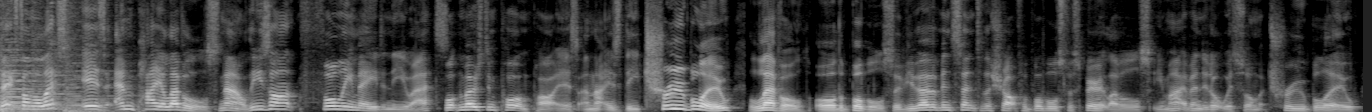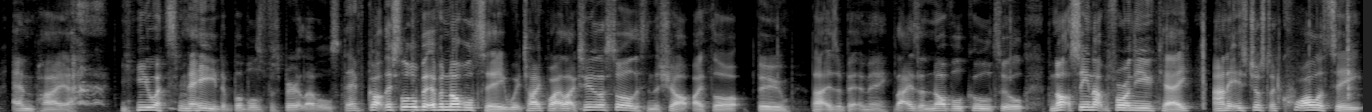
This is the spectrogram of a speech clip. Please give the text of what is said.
Next on the list is Empire Levels. Now, these aren't fully made in the US, but the most important part is, and that is the True Blue level, or the bubbles. So if you've ever been sent to the shop for bubbles for spirit levels, you might have ended up with some True Blue Empire US made bubbles for spirit levels. They've got this little bit of a novelty, which I quite like. As soon as I saw this in the shop, I thought, boom, that is a bit of me. That is a novel, cool tool. Not seen that before in the UK, and it is just a quality,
